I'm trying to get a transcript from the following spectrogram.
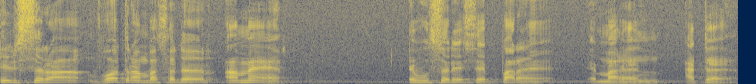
Il sera votre ambassadeur en mer et vous serez ses parrains et marraines à terre.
